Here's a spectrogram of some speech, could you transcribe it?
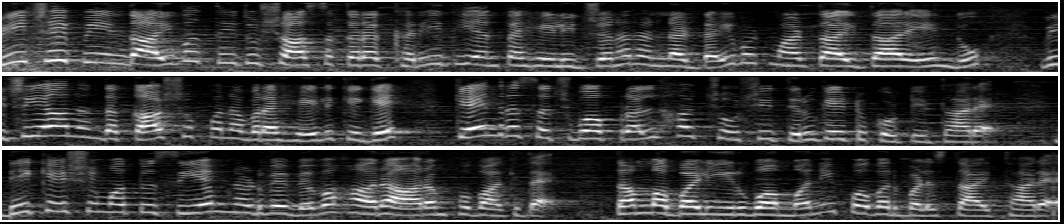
ಬಿಜೆಪಿಯಿಂದ ಐವತ್ತೈದು ಶಾಸಕರ ಖರೀದಿ ಅಂತ ಹೇಳಿ ಜನರನ್ನ ಡೈವರ್ಟ್ ಮಾಡ್ತಾ ಇದ್ದಾರೆ ಎಂದು ವಿಜಯಾನಂದ ಕಾಶಪ್ಪನವರ ಹೇಳಿಕೆಗೆ ಕೇಂದ್ರ ಸಚಿವ ಪ್ರಲ್ಹಾದ್ ಜೋಶಿ ತಿರುಗೇಟು ಕೊಟ್ಟಿದ್ದಾರೆ. ಡಿಕೆಶಿ ಮತ್ತು ಸಿಎಂ ನಡುವೆ ವ್ಯವಹಾರ ಆರಂಭವಾಗಿದೆ. ತಮ್ಮ ಬಳಿ ಇರುವ ಮನಿ ಪವರ್ ಬಳಸ್ತಾ ಇದ್ದಾರೆ.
